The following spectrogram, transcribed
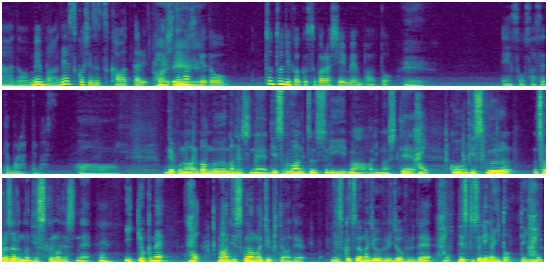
あのメンバーはね少しずつ変わったりはいしてますけど、ととにかく素晴らしいメンバーとええ演奏させてもらってます。でこのアルバムがですねディスク123、まあありまして、はい、こうディスクそれぞれのディスクのですねうん、1曲目、はい。まあ、ディスク1が「ジュピター」でディスク2が「Joyful Joyful」ではい。ディスク3が「糸」っていう、はい。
